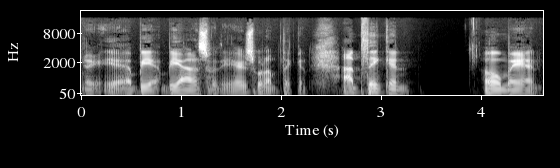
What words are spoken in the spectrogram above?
Yeah, be be honest with you. Here's what I'm thinking. I'm thinking, oh man,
